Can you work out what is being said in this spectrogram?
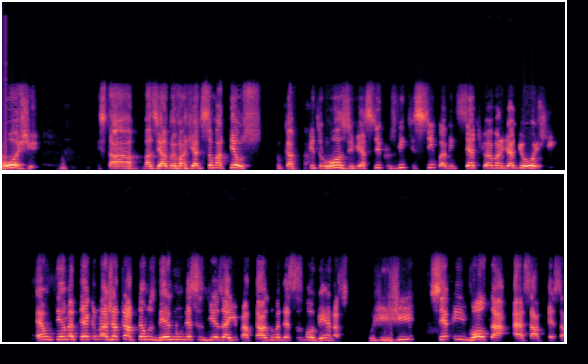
hoje está baseado no Evangelho de São Mateus, no capítulo 11, versículos 25 a 27, que é o Evangelho de hoje. É um tema até que nós já tratamos dele num desses dias aí para trás, numa dessas novenas. O Gigi sempre volta a essa, essa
